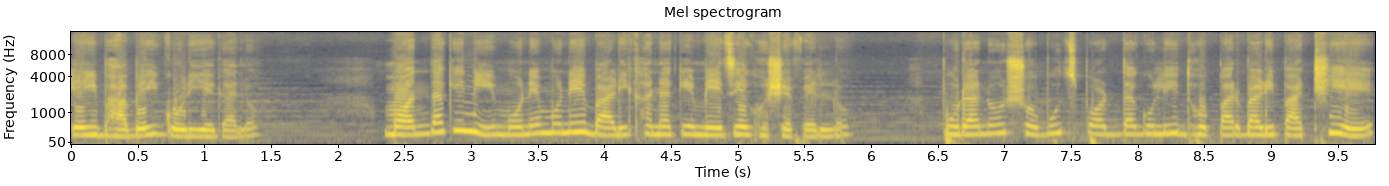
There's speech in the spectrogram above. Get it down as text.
এইভাবেই গড়িয়ে গেল। মন্দাকিনী মনে মনে বাড়িখানাকে মেজে ঘষে ফেলল। পুরানো সবুজ পর্দাগুলি ধোপার বাড়ি পাঠিয়ে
